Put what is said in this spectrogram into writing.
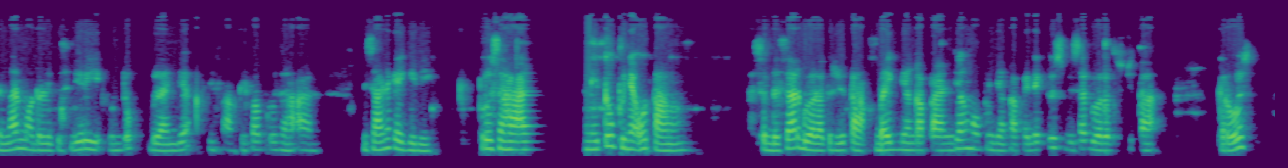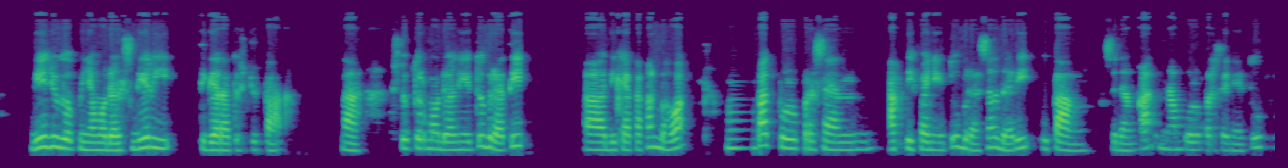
dengan modal itu sendiri untuk belanja aktif-aktif perusahaan. Misalnya kayak gini, perusahaan itu punya utang sebesar 200 juta, baik jangka panjang maupun jangka pendek itu sebesar 200 juta. Terus dia juga punya modal sendiri 300 juta. Nah, struktur modalnya itu berarti uh, dikatakan bahwa 40% aktifanya itu berasal dari utang, sedangkan 60%-nya itu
